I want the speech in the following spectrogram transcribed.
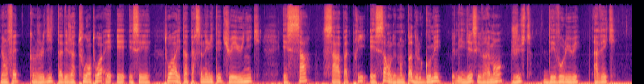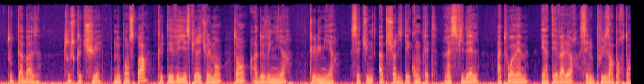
Mais en fait, comme je le dis, tu as déjà tout en toi et, et, et c'est toi et ta personnalité, tu es unique. Et ça, ça a pas de prix et ça, on ne demande pas de le gommer. L'idée, c'est vraiment juste d'évoluer avec toute ta base, tout ce que tu es. Ne pense pas que t'éveiller spirituellement tend à devenir que lumière. C'est une absurdité complète. Reste fidèle à toi-même et à tes valeurs, c'est le plus important.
